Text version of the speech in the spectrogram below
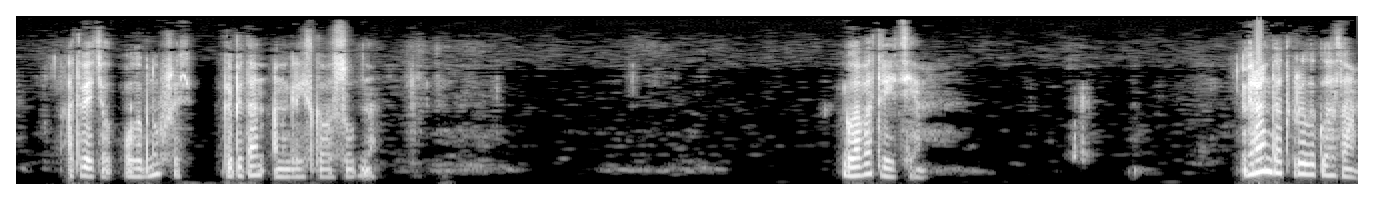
— ответил, улыбнувшись, капитан английского судна. Глава третья. Миранда открыла глаза.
